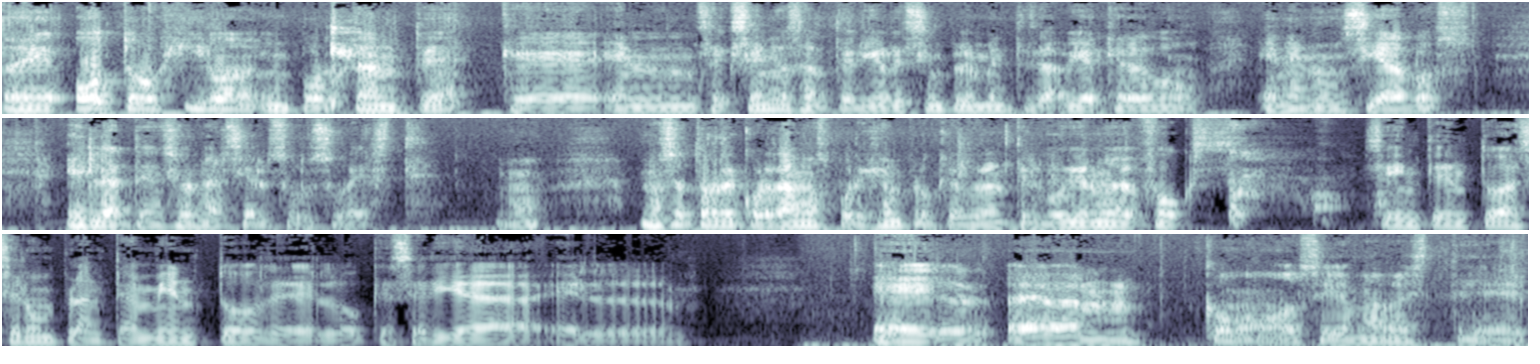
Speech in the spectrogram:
eh, otro giro importante que en sexenios anteriores simplemente había quedado en enunciados es la atención hacia el sur sureste. Nosotros recordamos, por ejemplo, que durante el gobierno de Fox se intentó hacer un planteamiento de lo que sería el, el em, ¿cómo se llamaba este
